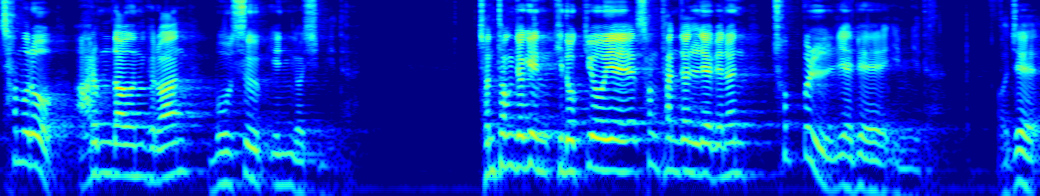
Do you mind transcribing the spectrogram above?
참으로 아름다운 그러한 모습인 것입니다. 전통적인 기독교의 성탄절 예배는 촛불 예배입니다. 어제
